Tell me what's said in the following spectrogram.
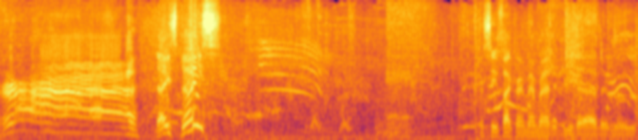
Ah! Nice, nice. Let's see if I can remember how to do the other move.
